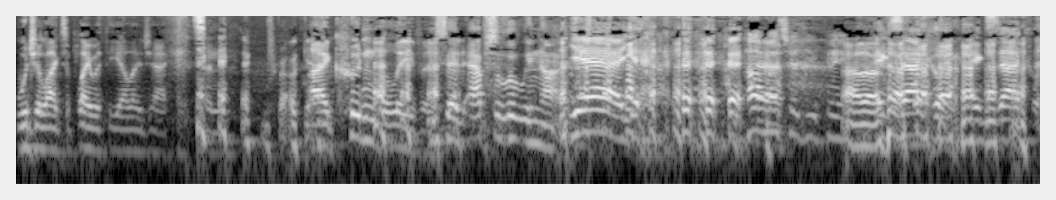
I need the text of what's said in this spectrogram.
Would you like to play with the Yellow Jackets? And Brilliant. I couldn't believe I it. said, absolutely not. Yeah, yeah. How much have you paid? Allora, exactly, exactly.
